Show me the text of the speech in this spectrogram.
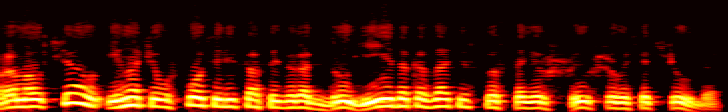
Промолчал и начал в поте лица собирать другие доказательства совершившегося чуда.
